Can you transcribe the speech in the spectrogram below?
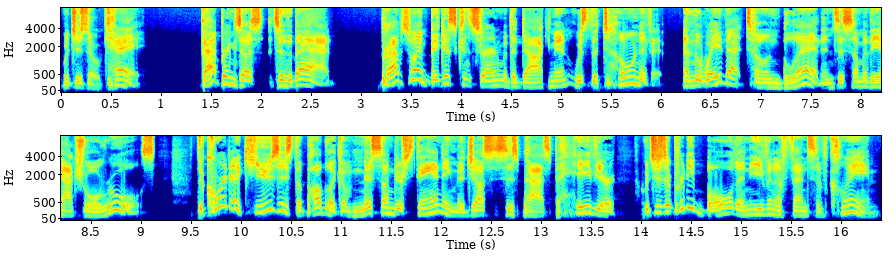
which is okay. That brings us to the bad. Perhaps my biggest concern with the document was the tone of it and the way that tone bled into some of the actual rules. The court accuses the public of misunderstanding the justice's past behavior, which is a pretty bold and even offensive claim.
